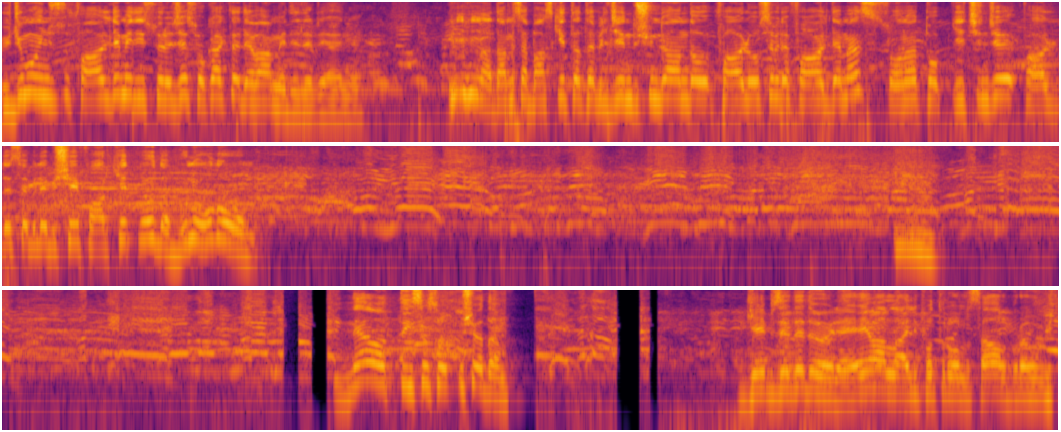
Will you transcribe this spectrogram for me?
hücum oyuncusu faul demediği sürece sokakta devam edilir yani. Adam mesela basket atabileceğini düşündüğü anda o faul olsa bile faul demez. Sonra top geçince faul dese bile bir şey fark etmiyor da bu ne oğlum? ne attıysa sokmuş adam. Gebze'de de öyle. Eyvallah Ali Poturoğlu sağ ol bravo.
